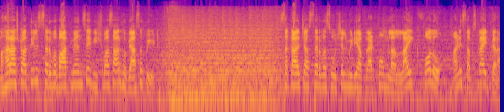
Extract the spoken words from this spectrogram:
महाराष्ट्रातील सर्व बातम्यांचे विश्वासार्ह व्यासपीठ. सकाळच्या सर्व सोशल मीडिया प्लॅटफॉर्मला लाईक फॉलो आणि सबस्क्राईब करा.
